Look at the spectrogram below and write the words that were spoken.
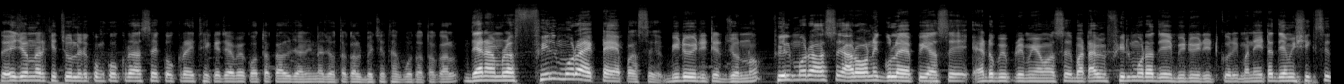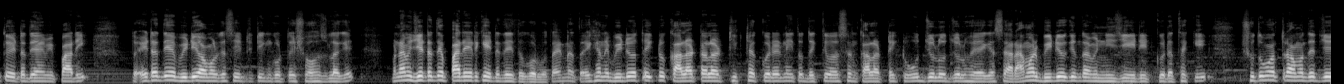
তো এই জন্য আর কি চুল এরকম কোকরা আছে কোকরাই থেকে যাবে কতকাল জানি না, যতকাল বেঁচে থাকব ততকাল। দেন আমরা ফিল্মোরা একটা অ্যাপ আছে ভিডিও এডিটের জন্য। ফিল্মোরা আছে আরও অনেকগুলো অ্যাপই আছে অ্যাডোবি প্রিমিয়াম আছে বাট আমি ফিল্মোরা দিয়ে ভিডিও এডিট করি। মানে এটা দিয়ে আমি শিখছি, তো এটা দিয়ে আমি পারি। তো এটা দিয়ে ভিডিও আমার কাছে এডিটিং করতে সহজ লাগে। মানে আমি যেটাতে পারি আর কি এটা দিয়ে তো করব, তাই না? তো এখানে ভিডিওতে একটু কালার টালার ঠিকঠাক করে নিই, তো দেখতে পাচ্ছেন কালারটা একটু উজ্জ্বল উজ্জ্বল হয়ে গেছে। আর আমার ভিডিও কিন্তু আমি নিজে এডিট করে থাকি। শুধুমাত্র আমাদের যে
